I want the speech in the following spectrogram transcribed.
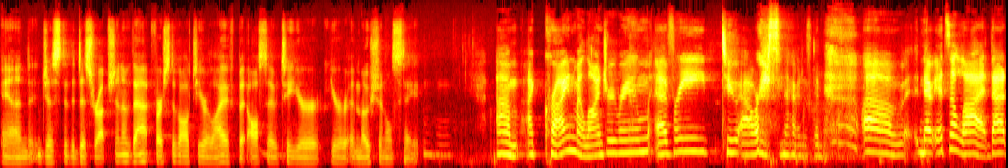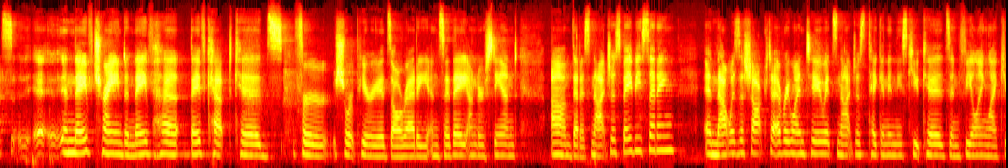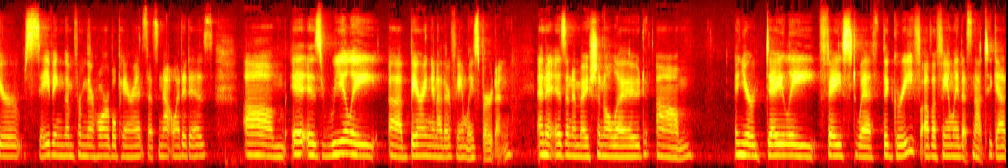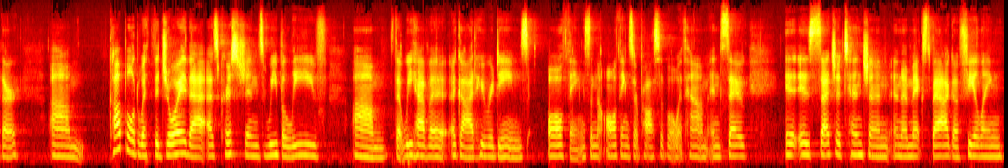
and just the disruption of that first of all to your life but also to your your emotional state um, I cry in my laundry room every two hours. no, I'm just. Um, no, it's a lot. That's and they've trained and they've ha- they've kept kids for short periods already, and so they understand um, that it's not just babysitting. And that was a shock to everyone too. It's not just taking in these cute kids and feeling like you're saving them from their horrible parents. That's not what it is. um, it is really uh, bearing another family's burden. And it is an emotional load. Um, and you're daily faced with the grief of a family that's not together, um, coupled with the joy that as Christians we believe um, that we have a, a God who redeems all things and that all things are possible with Him. And so it is such a tension and a mixed bag of feeling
